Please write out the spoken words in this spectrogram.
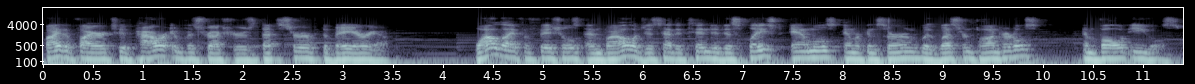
by the fire to power infrastructures that serve the Bay Area. Wildlife officials and biologists had to tend to displaced animals and were concerned with western pond turtles and bald eagles.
